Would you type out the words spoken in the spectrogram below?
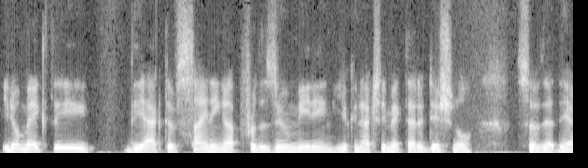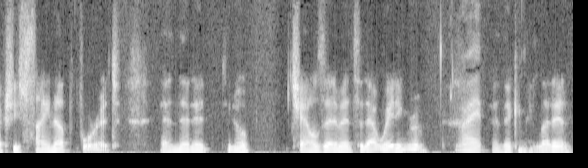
you know, make the the act of signing up for the Zoom meeting, you can actually make that additional so that they actually sign up for it. And then it, you know, channels them into that waiting room. Right. And they can be let in.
